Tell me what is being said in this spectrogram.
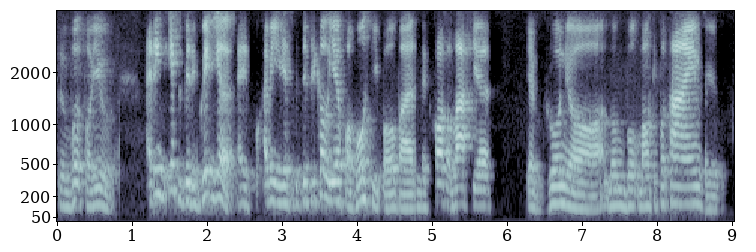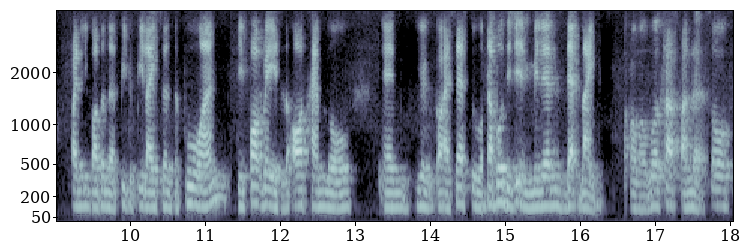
to vote for you. I think it's been a great year. I mean, it's a difficult year for most people, but in the course of last year, you have grown your loan book multiple times. You've finally gotten the P2P license, the full one. Default rate is the all-time low, and you've got access to double-digit in millions debt line from a world-class funder. So,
